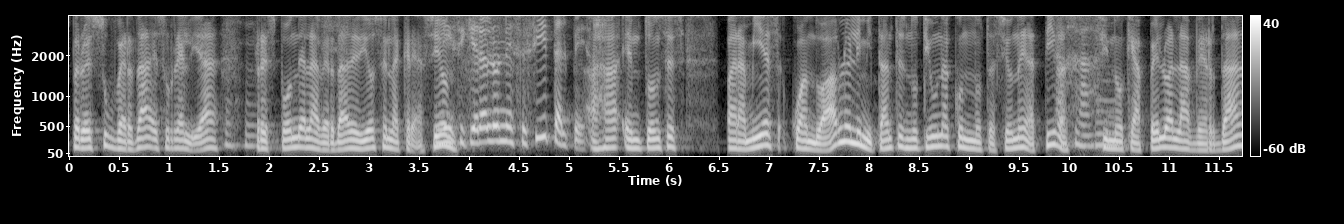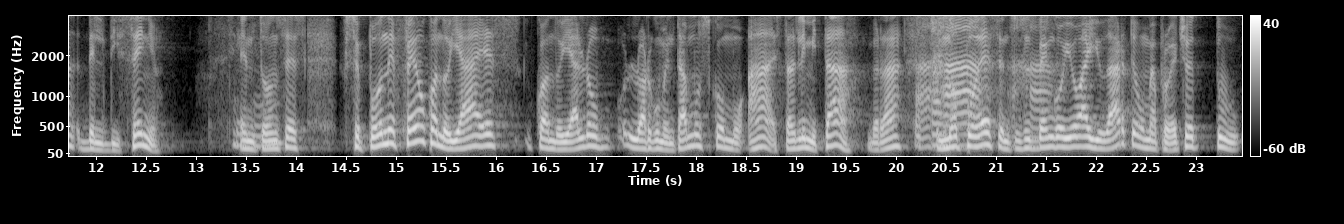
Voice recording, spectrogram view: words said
pero es su verdad, es su realidad. Responde a la verdad de Dios en la creación. Ni siquiera lo necesita el pez. Ajá, entonces para mí es cuando hablo de limitantes no tiene una connotación negativa, Ajá. sino que apelo a la verdad del diseño. Entonces, se pone feo cuando ya es, cuando ya lo, lo argumentamos como, ah, estás limitada, ¿verdad? No puedes, entonces vengo yo a ayudarte o me aprovecho de tu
